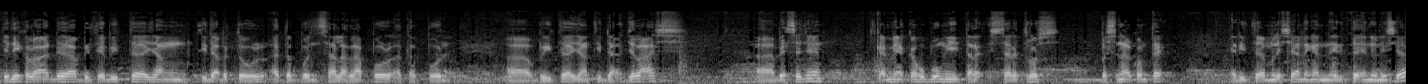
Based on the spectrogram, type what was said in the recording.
Jadi kalau ada berita-berita yang tidak betul ataupun salah lapor ataupun uh, berita yang tidak jelas, uh, biasanya kami akan hubungi secara terus personal contact editor Malaysia dengan editor Indonesia.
